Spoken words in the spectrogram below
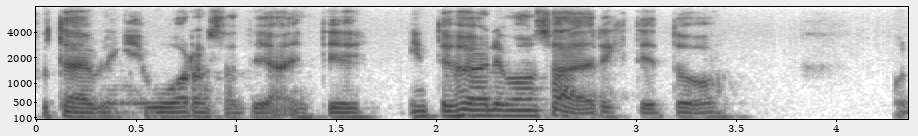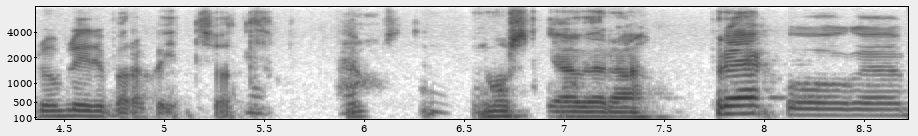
på tävling i våras att jag inte, inte hörde vad hon sa riktigt och, och då blir det bara skit. Så att då måste, måste jag vara fräsch och eh,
